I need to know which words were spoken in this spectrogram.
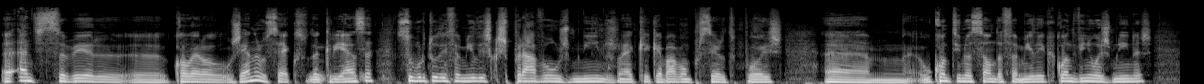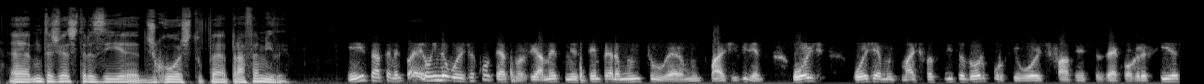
eh, antes de saber uh, qual era o género, o sexo da criança, sobretudo em famílias que esperavam os meninos, não é? Que acabavam por ser depois uh, a continuação da família, que quando vinham as meninas, uh, muitas vezes trazia desgosto para, para a família. Exatamente. Bem, ainda hoje acontece, mas realmente nesse tempo era muito, era muito mais evidente. Hoje Hoje é muito mais facilitador porque hoje fazem-se as ecografias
